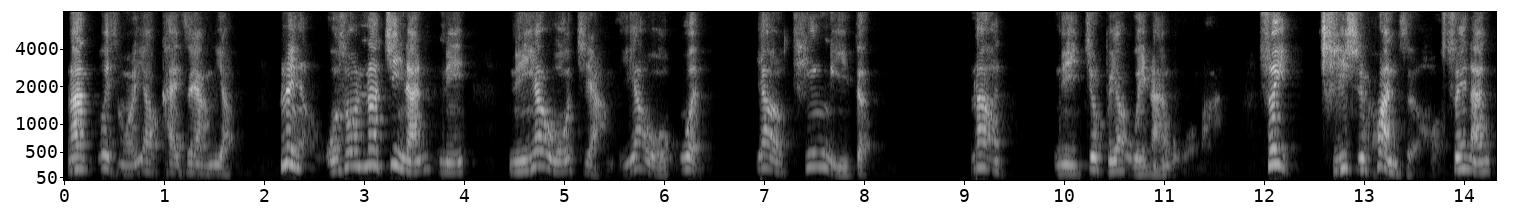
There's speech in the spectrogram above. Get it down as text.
那为什么要开这样药？那我说，那既然你你要我讲，要我问，要听你的，那你就不要为难我嘛。所以其实患者哈，虽然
